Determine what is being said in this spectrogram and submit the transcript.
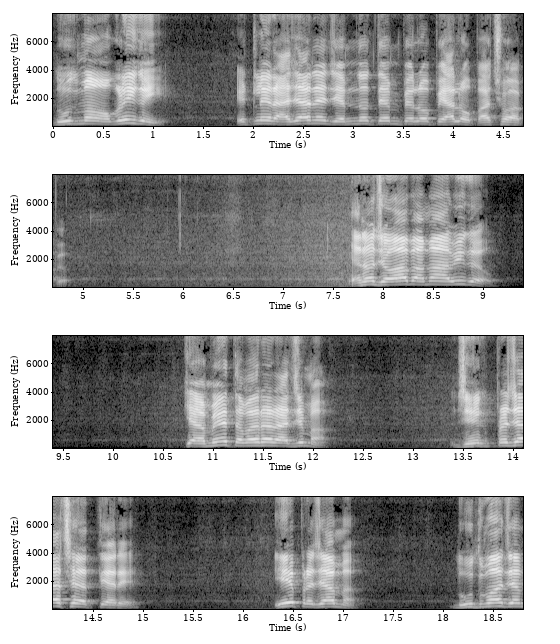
દૂધમાં ઓગળી ગઈ એટલે રાજાને જેમનો તેમ પેલો પ્યાલો પાછો આપ્યો. એનો જવાબ આમાં આવી ગયો કે અમે તમારા રાજ્યમાં જે પ્રજા છે અત્યારે, એ પ્રજામાં દૂધમાં જેમ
